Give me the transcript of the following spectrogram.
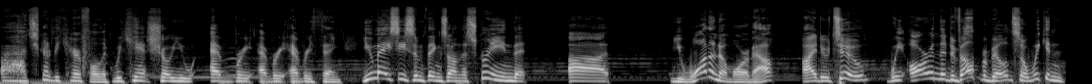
Uh, I just got to be careful. Like, we can't show you every, every, everything. You may see some things on the screen that uh, you want to know more about. I do too. We are in the developer build, so we can.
